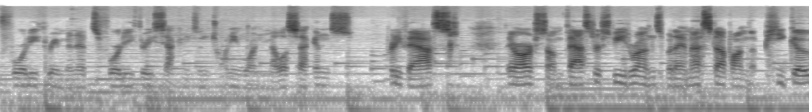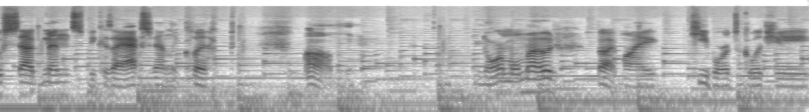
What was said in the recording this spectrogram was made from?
43 minutes, 43 seconds, and 21 milliseconds. Pretty fast. There are some faster speed runs, but I messed up on the Pico segment because I accidentally clicked um, normal mode, but my keyboard's glitchy,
